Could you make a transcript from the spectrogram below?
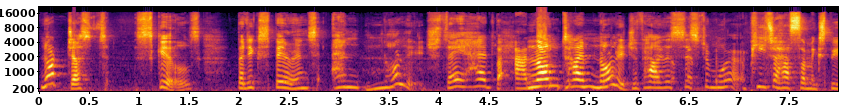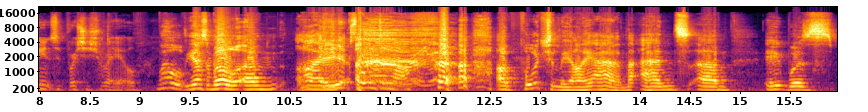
not just skills. But experience and knowledge. They had and- long time knowledge of how the system worked. Peter has some experience of British Rail. well, yes, well, um, Not that he I looks old enough. unfortunately I am, and um, it was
